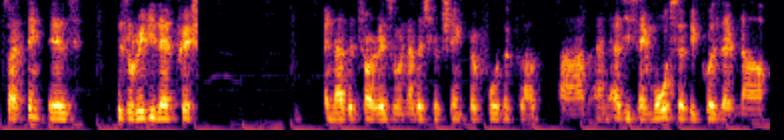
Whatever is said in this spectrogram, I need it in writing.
So I think there's there's already that pressure another Torres or another Shevchenko for the club. Um, and as you say, more so because they've now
